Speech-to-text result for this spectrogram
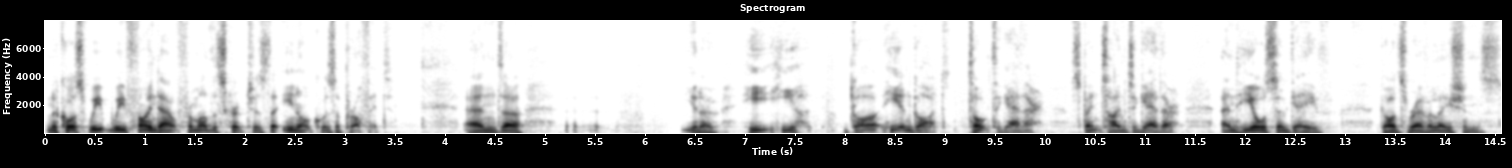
And of course, we, we find out from other scriptures that Enoch was a prophet. And, uh, you know, he, he, God, he and God talked together, spent time together, and he also gave God's revelations.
